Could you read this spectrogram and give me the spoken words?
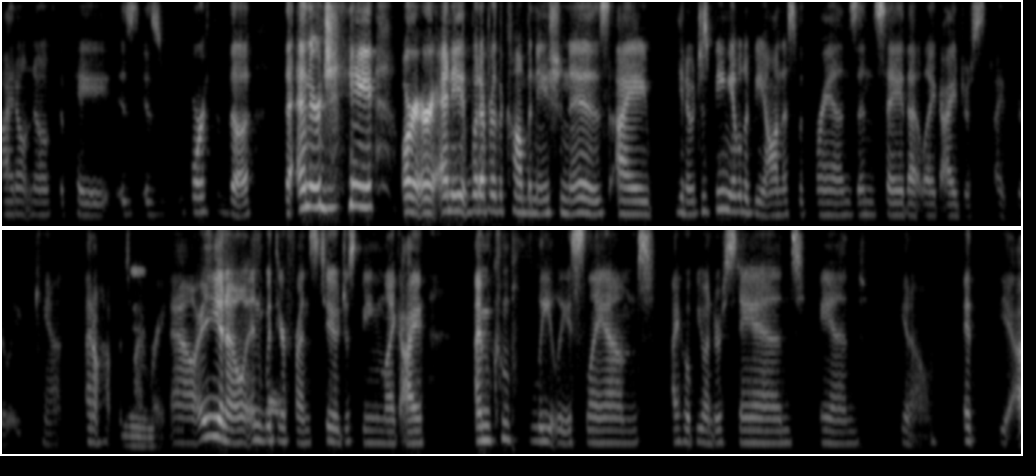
i don't know if the pay is is worth the the energy or, or any whatever the combination is i you know just being able to be honest with brands and say that like i just i really can't i don't have the time mm. right now you know and with your friends too just being like i i'm completely slammed. I hope you understand and you know it yeah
